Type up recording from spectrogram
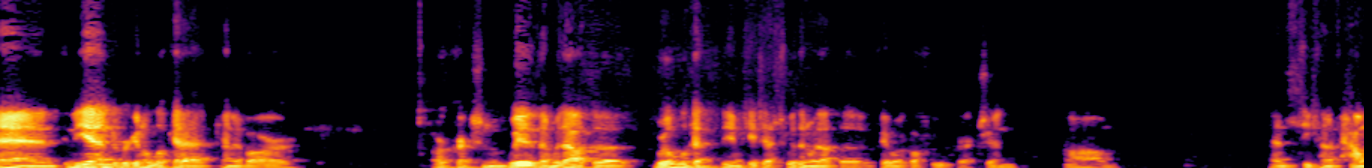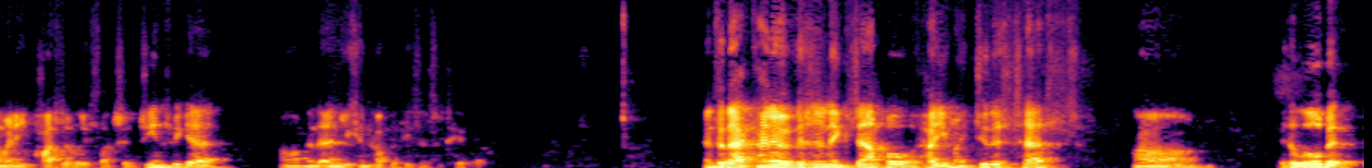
and in the end, we're going to look at kind of our our correction with and without the, we'll look at the MK test with and without the Fay-Wyckoff correction um, and see kind of how many positively selected genes we get. Um, and then you can output these into a table. And so that kind of, this is an example of how you might do this test. Um, it's a little bit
